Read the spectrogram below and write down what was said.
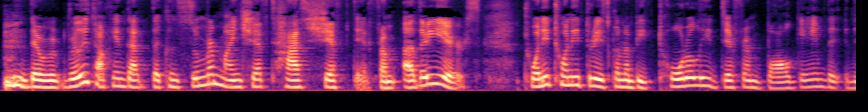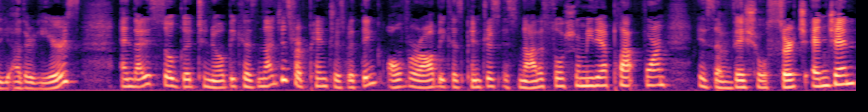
they were really talking that the consumer mind shift has shifted from other years 2023 is going to be totally different ball game than the other years. And that is so good to know because not just for Pinterest, but think overall because Pinterest is not a social media platform, it's a visual search engine.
